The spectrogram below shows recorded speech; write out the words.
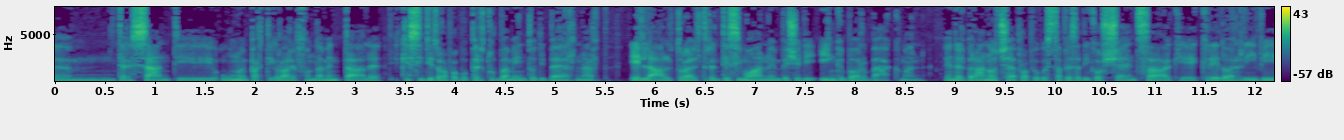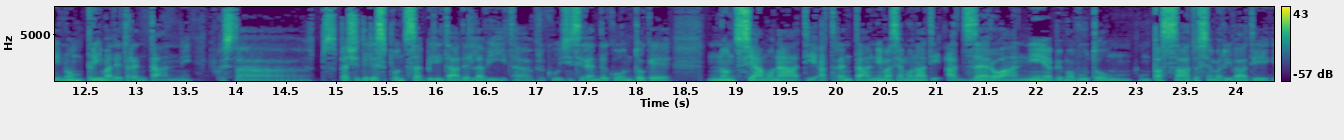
ehm, interessanti, uno in particolare fondamentale, che si intitola proprio Perturbamento di Bernard, e l'altro è il trentesimo anno invece di Ingborg Bachmann. E nel brano c'è proprio questa presa di coscienza che credo arrivi non prima dei trent'anni, questa specie di responsabilità della vita, per cui ci si rende conto che non siamo nati a 30 anni, ma siamo nati a zero anni abbiamo avuto un, un passato e siamo arrivati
